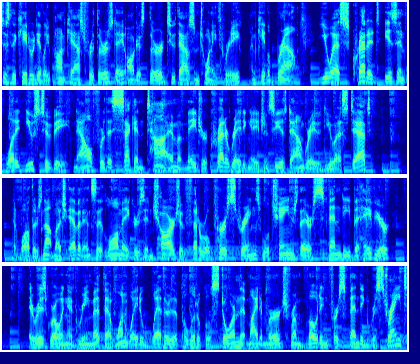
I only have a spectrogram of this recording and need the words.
is the Cato Daily Podcast for Thursday, August 3rd, 2023. I'm Caleb Brown. U.S. credit isn't what it used to be. Now, for the second time, a major credit rating agency has downgraded U.S. debt. And while there's not much evidence that lawmakers in charge of federal purse strings will change their spendy behavior, there is growing agreement that one way to weather the political storm that might emerge from voting for spending restraint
